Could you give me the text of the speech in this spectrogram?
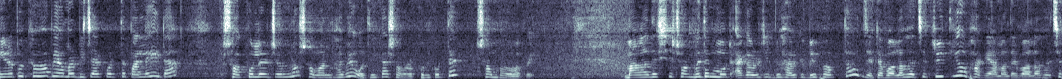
নিরপেক্ষভাবে আমরা বিচার করতে পারলে এটা সকলের জন্য সমানভাবে অধিকার সংরক্ষণ করতে সম্ভব হবে। বাংলাদেশের সংবিধান মোট এগারোটি বিভাগে বিভক্ত, যেটা বলা হয়েছে তৃতীয় ভাগে, আমাদের বলা হয়েছে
